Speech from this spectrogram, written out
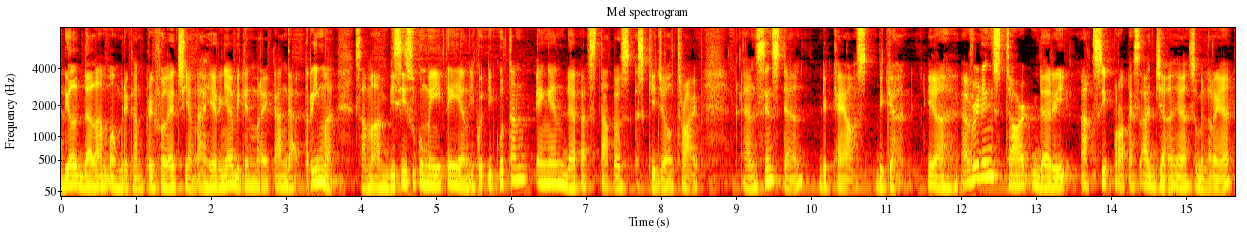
adil dalam memberikan privilege yang akhirnya bikin mereka nggak terima sama ambisi suku Meitei yang ikut-ikutan pengen dapat status schedule tribe. And since then, the chaos began. Ya, everything start dari aksi protes aja ya sebenarnya,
